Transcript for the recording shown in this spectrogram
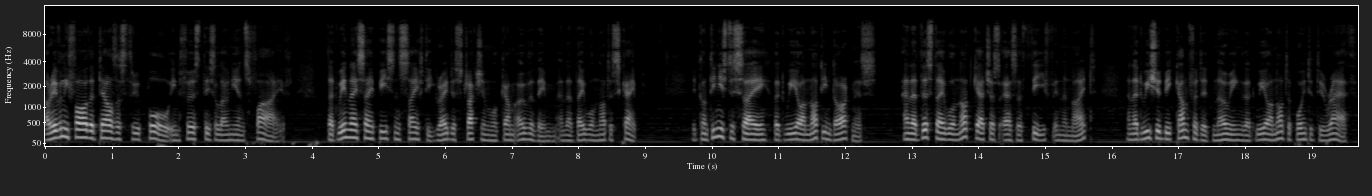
Our Heavenly Father tells us through Paul in 1 Thessalonians 5 that when they say peace and safety, great destruction will come over them and that they will not escape. It continues to say that we are not in darkness, and that this day will not catch us as a thief in the night, and that we should be comforted knowing that we are not appointed to wrath.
